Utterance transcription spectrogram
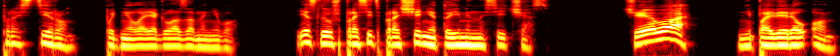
«Прости, Ром», — подняла я глаза на него. «Если уж просить прощения, то именно сейчас». «Чего?» — не поверил он.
